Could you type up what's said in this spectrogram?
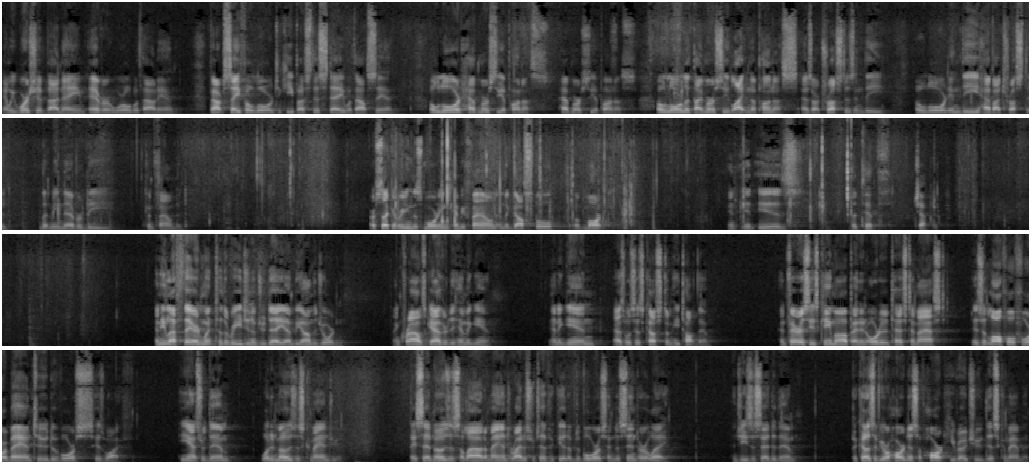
and we worship thy name ever, world without end. Vouchsafe, O Lord, to keep us this day without sin. O Lord, have mercy upon us. Have mercy upon us. O Lord, let thy mercy lighten upon us, as our trust is in thee. O Lord, in thee have I trusted. Let me never be confounded. Our second reading this morning can be found in the Gospel of Mark, and it is the 10th chapter. And he left there and went to the region of Judea and beyond the Jordan. And crowds gathered to him again. And again, as was his custom, he taught them. And Pharisees came up and, in order to test him, asked, Is it lawful for a man to divorce his wife? He answered them, What did Moses command you? They said, Moses allowed a man to write a certificate of divorce and to send her away. And Jesus said to them, Because of your hardness of heart, he wrote you this commandment.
